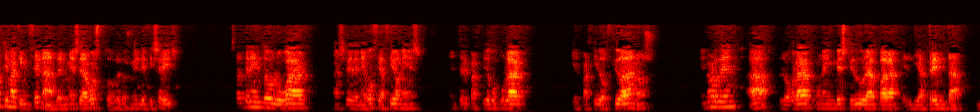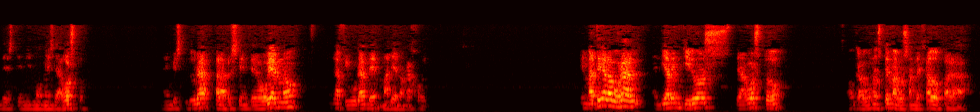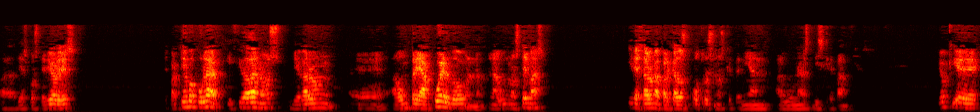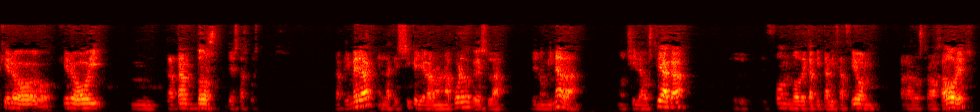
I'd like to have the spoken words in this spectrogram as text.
última quincena del mes de agosto de 2016 está teniendo lugar una serie de negociaciones entre el Partido Popular y el Partido Ciudadanos en orden a lograr una investidura para el día 30 de este mismo mes de agosto. Una investidura para presidente de gobierno en la figura de Mariano Rajoy. En materia laboral, el día 22 de agosto, aunque algunos temas los han dejado para días posteriores, el Partido Popular y Ciudadanos llegaron eh, a un preacuerdo en, algunos temas y dejaron aparcados otros en los que tenían algunas discrepancias. Yo quiero, quiero hoy mm, tratar dos de estas cuestiones. La primera, en la que sí que llegaron a un acuerdo, que es la denominada mochila austriaca, el fondo de capitalización para los trabajadores,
